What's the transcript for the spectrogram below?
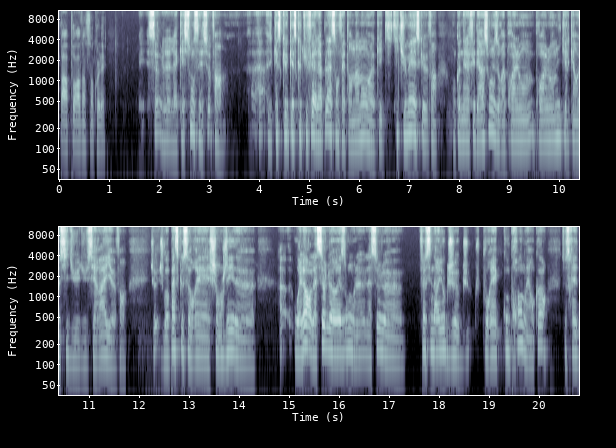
par rapport à Vincent Collet la, question, c'est enfin, qu'est-ce que que tu fais à la place en fait en un an euh, qui, tu mets? Que, enfin, on connaît la fédération, ils auraient probablement probablement mis quelqu'un aussi du, du euh, Enfin, je, je vois pas ce que ça aurait changé. Ou alors la seule raison, la, seule euh, seul scénario que je, pourrais comprendre et encore, ce serait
